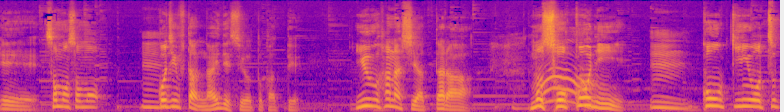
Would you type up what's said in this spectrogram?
えーそもそもうん。個人負担ないですよとかっていう話やったら、もうそこにうん。公金を突っ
